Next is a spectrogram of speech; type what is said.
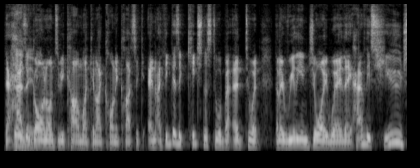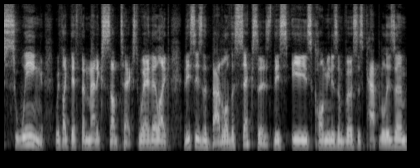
that hasn't movie. gone on to become like an iconic classic. And I think there's a kitschness to, about, uh, to it that I really enjoy where they have this huge swing with like their thematic subtext where they're like, this is the battle of the sexes. This is communism versus capitalism.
